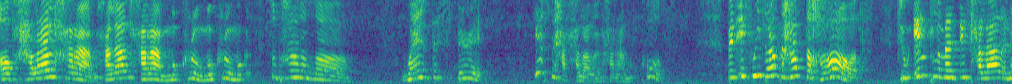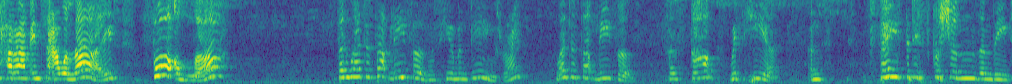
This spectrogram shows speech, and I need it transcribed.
of halal haram, halal haram, makruh, makruh, makruh. Subhanallah. Where's the spirit? Yes, we have halal and haram, of course. But if we don't have the heart to implement this halal and haram into our lives for Allah, then where does that leave us as human beings, right? Where does that leave us? So start with here and save the discussions and the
